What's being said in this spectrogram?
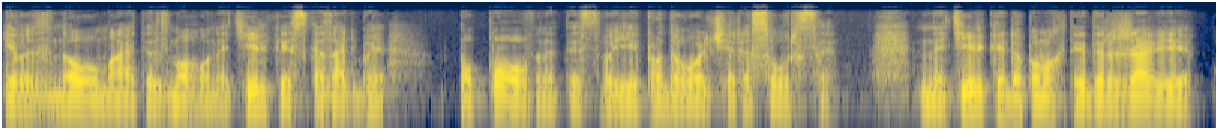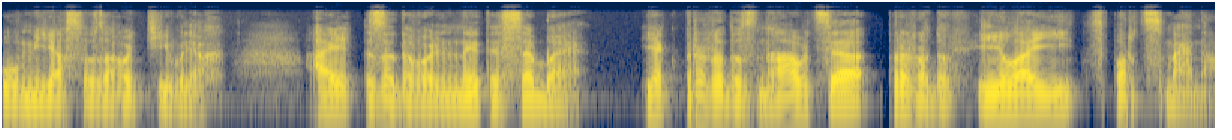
і ви знову маєте змогу не тільки, сказать би, поповнити свої продовольчі ресурси, не тільки допомогти державі у м'ясозаготівлях, а й задовольнити себе як природознавця, природофіла і спортсмена.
